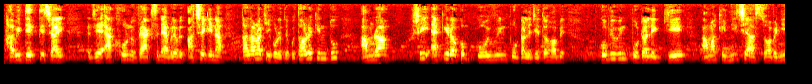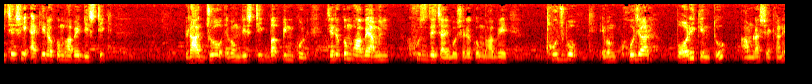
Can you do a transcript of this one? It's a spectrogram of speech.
আমি দেখতে চাই যে এখন ভ্যাকসিন অ্যাভেলেবেল আছে কিনা, তাহলে আমরা কি করে দেবো তাহলে কিন্তু আমরা সেই একই রকম কোভিন পোর্টালে যেতে হবে। কোভিন পোর্টালে গিয়ে আমাকে নিচে আসতে হবে। নিচে সেই একই রকম ভাবে ডিস্ট্রিক্ট রাজ্য এবং ডিস্ট্রিক্ট বা পিনকোড যেরকম ভাবে আমি খুঁজতে চাইব, সেরকম ভাবে খুঁজবো এবং খোঁজার পরই কিন্তু আমরা সেখানে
